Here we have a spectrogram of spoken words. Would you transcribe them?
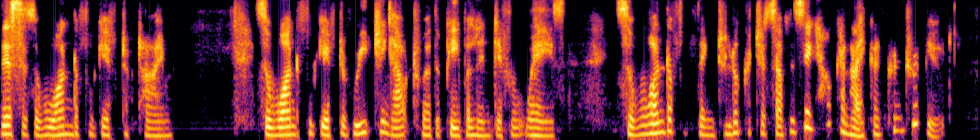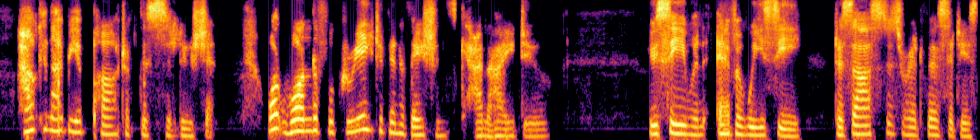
This is a wonderful gift of time. It's a wonderful gift of reaching out to other people in different ways. It's a wonderful thing to look at yourself and say, how can I contribute? How can I be a part of this solution? What wonderful creative innovations can I do? You see, whenever we see disasters or adversities,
